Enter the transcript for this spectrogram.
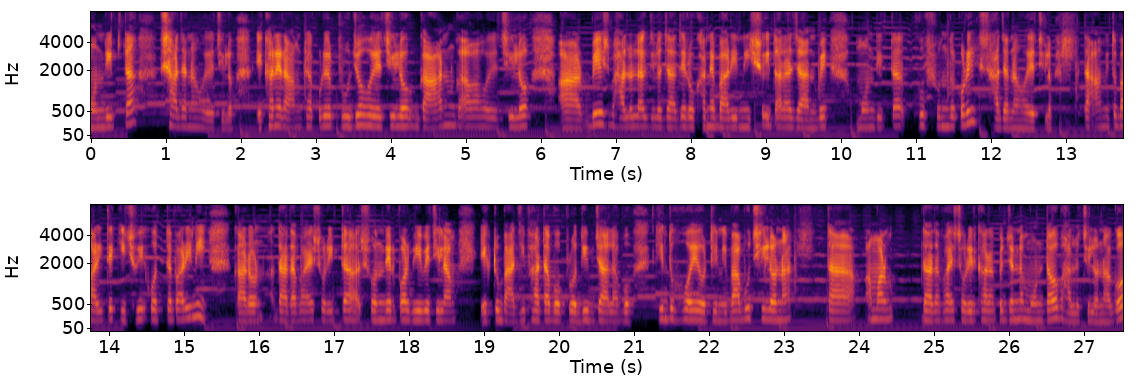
মন্দিরটা সাজানো হয়েছিল। এখানে রাম ঠাকুরের পুজো হয়েছিল, গান গাওয়া হয়েছিল, আর বেশ ভালো লাগছিল। যাদের ওখানে বাড়ি নিশ্চয়ই তারা জানবে, মন্দিরটা খুব সুন্দর করেই সাজানো হয়েছিল। তা আমি তো বাড়িতে কিছুই করতে পারিনি, কারণ দাদা ভাইয়ের শরীরটা সন্ধ্যের পর ভেবেছিলাম একটু বাজি ফাটাবো প্রদীপ জ্বালাবো, কিন্তু হয়ে ওঠেনি। বাবু ছিল না। তা আমার দাদা ভাই শরীর খারাপের জন্য মনটাও ভালো ছিল না গো।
